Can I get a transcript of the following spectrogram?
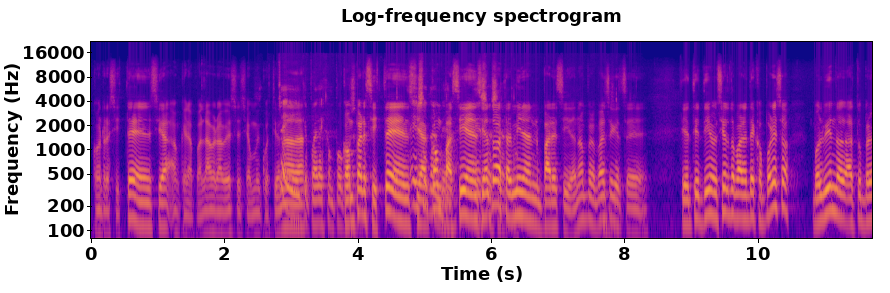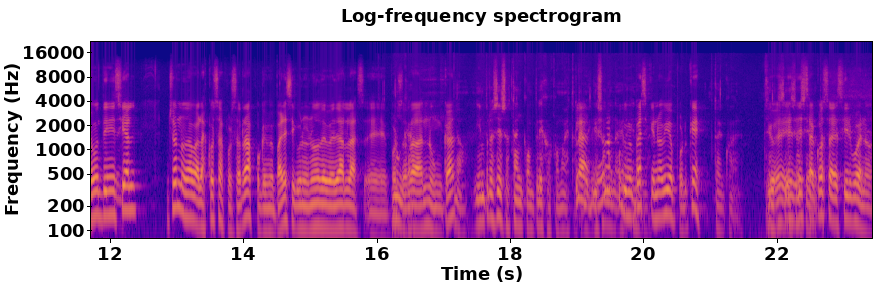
con resistencia, aunque la palabra a veces sea muy cuestionada, con persistencia, con paciencia, todas terminan parecidas, ¿no? pero parece que se, tiene un cierto parentesco. Por eso, volviendo a tu pregunta inicial, yo no daba las cosas por cerradas porque me parece que uno no debe darlas eh, por cerradas nunca. No, y en procesos tan complejos como estos. Claro, porque me parece que no había por qué. Tal cual. esa cosa de decir, bueno...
